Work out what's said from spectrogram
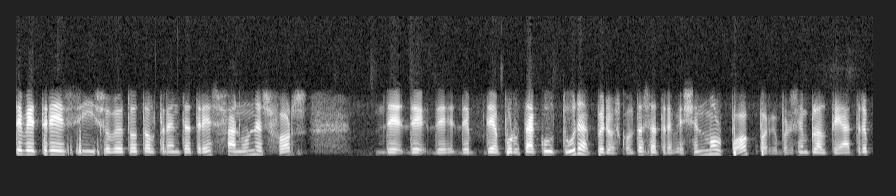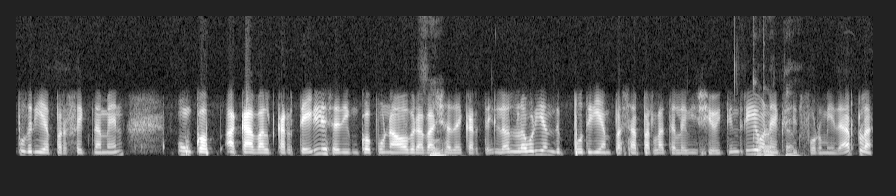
TV3 i sobretot el 33 fan un esforç d'aportar cultura, però, escolta, s'atreveixen molt poc, perquè, per exemple, el teatre podria perfectament un cop acaba el cartell, és a dir, un cop una obra baixa de cartell, l'haurien podrien passar per la televisió i tindria Correcte. un èxit formidable.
